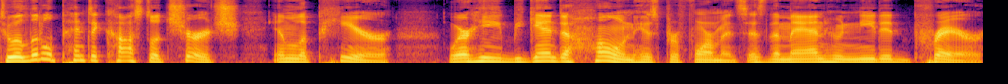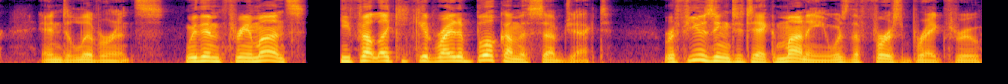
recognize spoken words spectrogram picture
to a little Pentecostal church in Lapeer, where he began to hone his performance as the man who needed prayer and deliverance. Within three months, he felt like he could write a book on the subject. Refusing to take money was the first breakthrough.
